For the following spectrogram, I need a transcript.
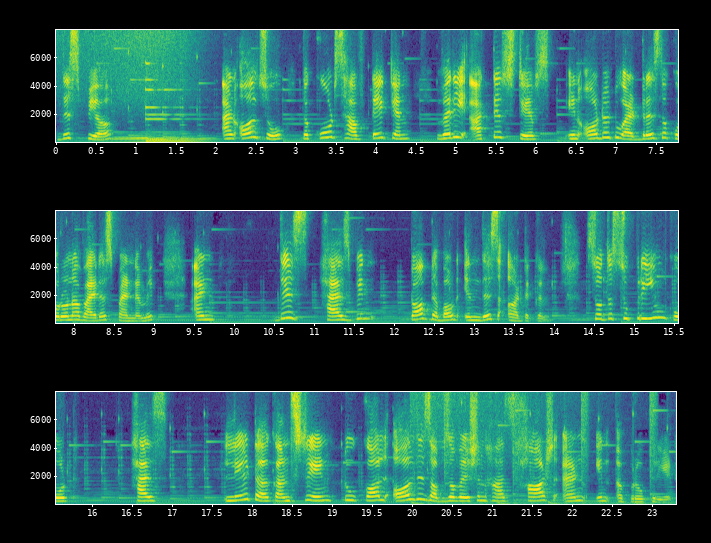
this sphere. And also the courts have taken very active steps in order to address the coronavirus pandemic. And this has been talked about in this article. So the supreme court has later constrained to call all this observation as harsh and inappropriate.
